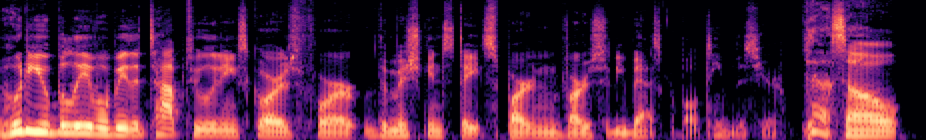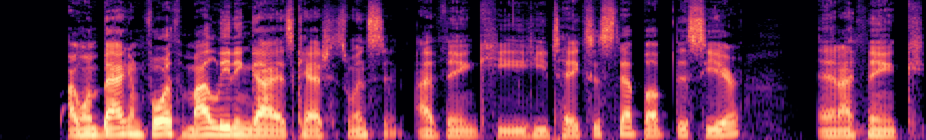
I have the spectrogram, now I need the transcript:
who do you believe will be the top two leading scorers for the Michigan State Spartan varsity basketball team this year? Yeah, so I went back and forth. My leading guy is Cassius Winston. I think he he takes a step up this year, and I think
